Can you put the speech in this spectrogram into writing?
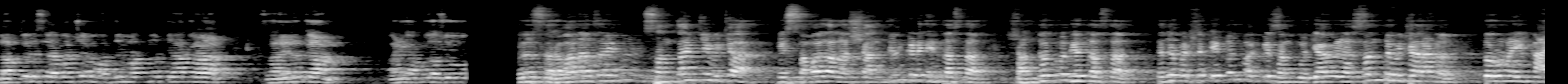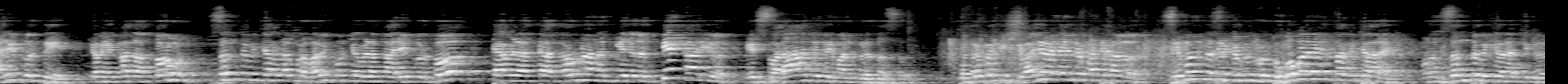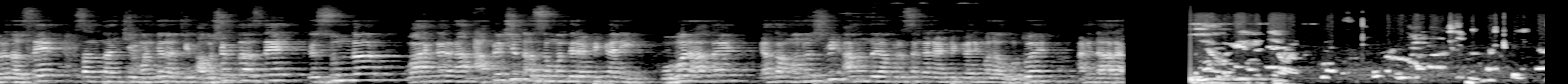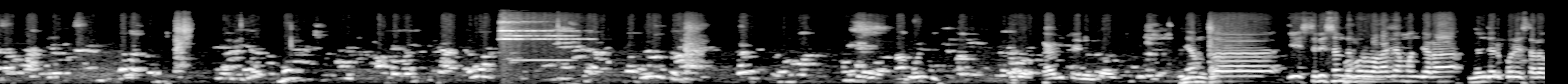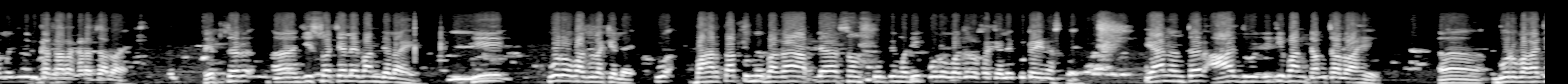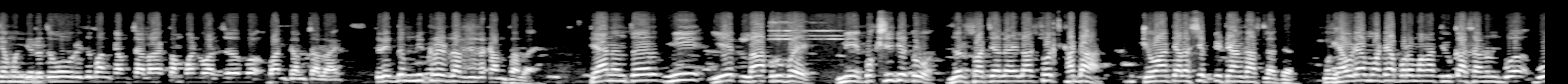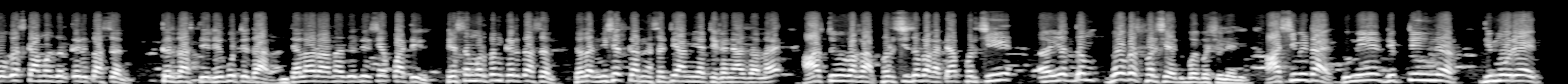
लाभतोरे साहेबांच्या माध्यमातून त्या काळात झालेलं काम आणि आपला जो सर्वांनाच आहे. संतांचे विचार हे समाजाला शांतीकडे नेत असतात शांतत्व देत असतात. त्याच्यापेक्षा एकच वाक्य सांगतो ज्या वेळेला संत विचारानं तरुणाई कार्य करते. किंवा एखादा तरुण संत विचाराला प्रभावित होऊन ज्या कार्य करतो त्यावेळेला त्या तरुणानं केलेलं ते कार्य हे स्वराज्य निर्माण करत असतं. छत्रपती शिवाजीराजांच्या पाठीमागं श्रीमंत श्री जगद्गुरु तुकोबा यांचा विचार आहे. म्हणून संत विचाराची गरज असते संतांची मंदिराची आवश्यकता असते. ते सुंदर वारकऱ्यांना अपेक्षित असं मंदिर या ठिकाणी उभं राहत आहे. याचा मनस्वी आनंद या प्रसंगाने या ठिकाणी मला होतोय. आणि दारा काय विषय नेमकं जे श्री संत गुरुबागाच्या मंदिरा मंदिर परिसरामध्ये विकास आराखडा चालू आहे. एकतर जी शौचालय बांधलेलं आहे ती पूर्व बाजूला केलंय. भारतात तुम्ही बघा आपल्या संस्कृतीमध्ये पूर्व बाजूला शौचालय कुठेही नसतंय. त्यानंतर आज रोजीची बांधकाम चालू आहे. गोरबागाच्या मंदिराचं वावरीचं बांधकाम चालू आहे कंपाऊंड वॉलचं बांधकाम चालू आहे. तर एकदम निकरट दर्जाचं काम चालू आहे. त्यानंतर मी एक लाख रुपये मी बक्षीस देतो. जर शौचालयाला स्वच्छ खड्डा किंवा त्याला सेफ्टी टँक असला तर. मग एवढ्या मोठ्या प्रमाणात विकास आणून ब- बोगस कामं जर करीत असेल करत असतील हे गुत्तेदार आणि त्याला राणा जगदीशसिंह पाटील हे समर्थन करीत असेल त्याचा निषेध करण्यासाठी आम्ही या ठिकाणी आज आलाय. आज तुम्ही बघा फरशीचं बघा त्या फरशी एकदम बोगस फरशी आहेत बसवलेली. आज सिमेंट आहे तुम्ही डिप्टी इंजिनियर जी मोरे आहेत.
